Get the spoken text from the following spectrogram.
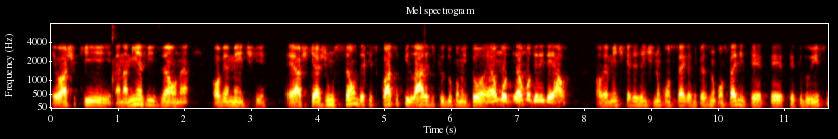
Eu acho que, é, na minha visão, né? Obviamente, é, acho que a junção desses quatro pilares que o Du comentou é o, é o modelo ideal. Obviamente que às vezes a gente não consegue, as empresas não conseguem ter, ter, ter tudo isso,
